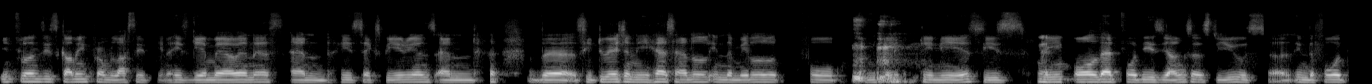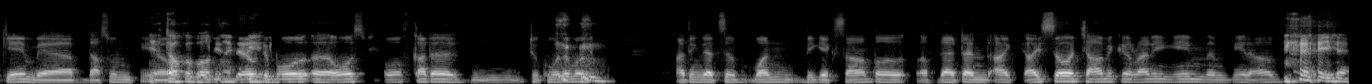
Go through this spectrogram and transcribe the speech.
influence is coming from Lasith, you know, his game awareness and his experience and the situation he has handled in the middle for 15 years. He's Yeah. bringing all that for these youngsters to use uh, in the fourth game where Dasun, you Yeah, know, talk about is that, there yeah. to bowl uh, off, off cutter mm, to Kuhnemann. I think that's a one big example of that. And I, I saw Chamika running in and you know yeah.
